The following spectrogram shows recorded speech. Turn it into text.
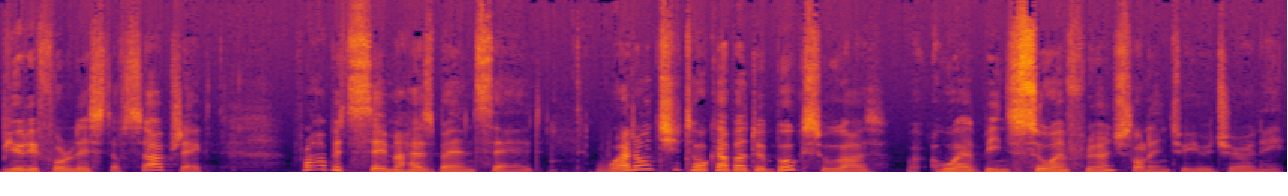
beautiful list of subjects, Robert say, my husband, said, why don't you talk about the books who, are, who have been so influential into your journey?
